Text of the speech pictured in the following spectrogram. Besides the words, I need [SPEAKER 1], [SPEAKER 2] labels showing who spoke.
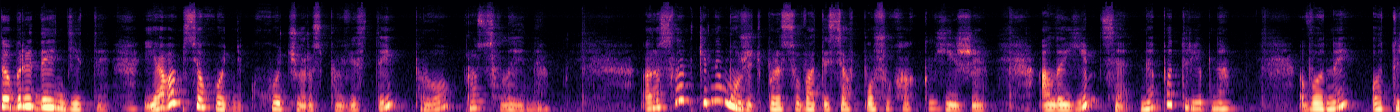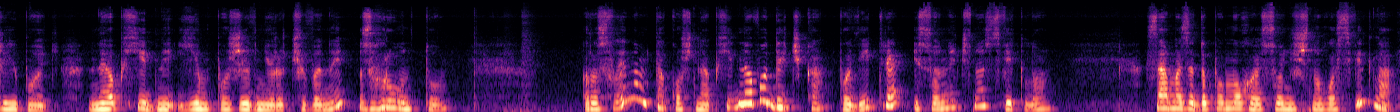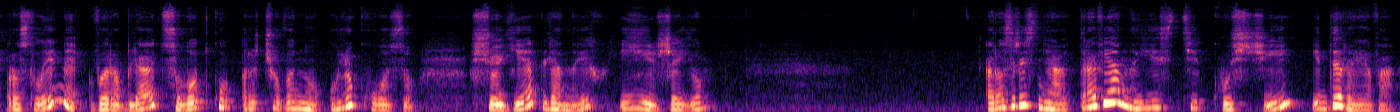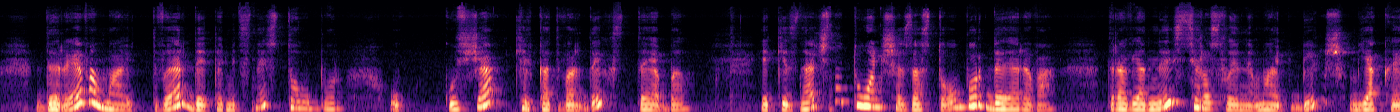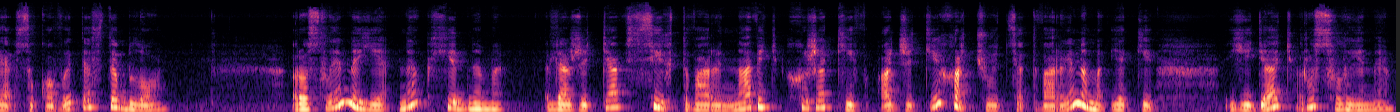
[SPEAKER 1] Добрий день, діти! Я вам сьогодні хочу розповісти про рослини. Рослинки не можуть пересуватися в пошуках їжі, але їм це не потрібно. Вони отримують необхідні їм поживні речовини з ґрунту. Рослинам також необхідна водичка, повітря і сонячне світло. Саме за допомогою сонячного світла рослини виробляють солодку речовину глюкозу, що є для них їжею. Розрізняють трав'янисті, кущі і дерева. Дерева мають твердий та міцний стовбур. У куща кілька твердих стебел, які значно тоньше за стовбур дерева. Трав'янисті рослини мають більш м'яке соковите стебло. Рослини є необхідними для життя всіх тварин, навіть хижаків, адже ті харчуються тваринами, які їдять рослини.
